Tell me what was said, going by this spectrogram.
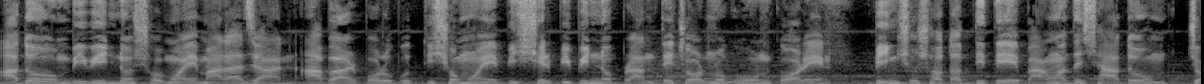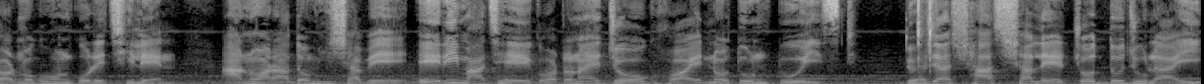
আদম বিভিন্ন সময়ে মারা যান, আবার পরবর্তী সময়ে বিশ্বের বিভিন্ন প্রান্তে জন্মগ্রহণ করেন। বিংশ শতাব্দীতে বাংলাদেশে আদম জন্মগ্রহণ করেছিলেন। আনোয়ার আদম হিসাবে। এরই মাঝে ঘটনায় যোগ হয় নতুন টুইস্ট দুই হাজার সাত সালের চোদ্দ জুলাই,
